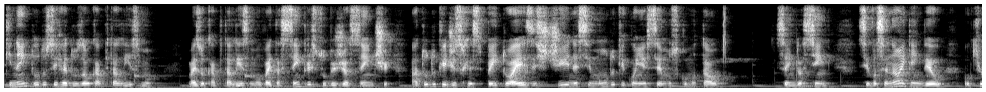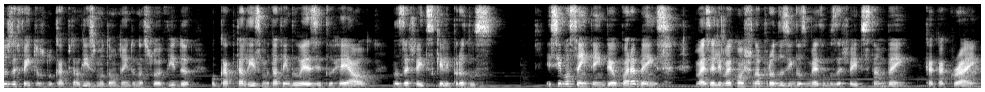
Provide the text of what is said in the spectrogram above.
que nem tudo se reduz ao capitalismo mas o capitalismo vai estar sempre subjacente a tudo que diz respeito a existir nesse mundo que conhecemos como tal. Sendo assim, se você não entendeu o que os efeitos do capitalismo estão tendo na sua vida, o capitalismo está tendo êxito real nos efeitos que ele produz. E se você entendeu, parabéns, mas ele vai continuar produzindo os mesmos efeitos também. Kaka crying.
